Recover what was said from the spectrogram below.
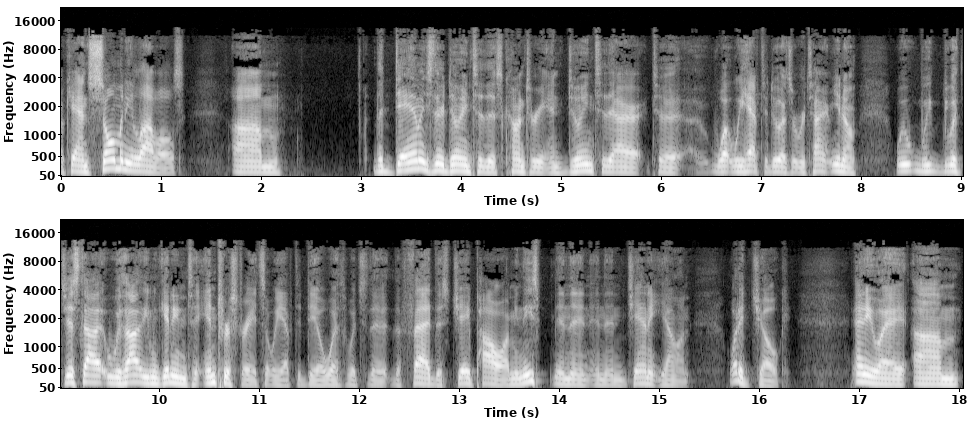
okay, on so many levels. Um, the damage they're doing to this country and doing to their to what we have to do as a retirement, you know, we, we with just out, without even getting into interest rates that we have to deal with, which the the Fed, this Jay Powell, I mean these, and then and then Janet Yellen, what a joke. Anyway, um,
